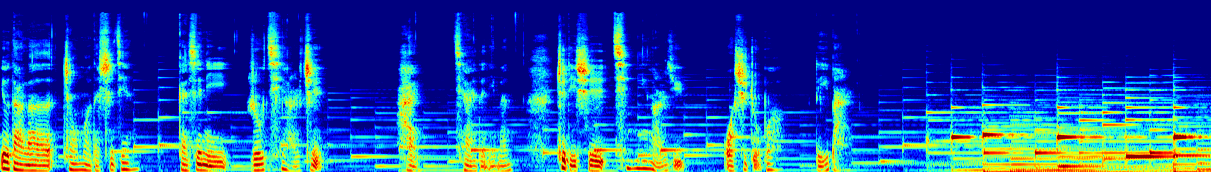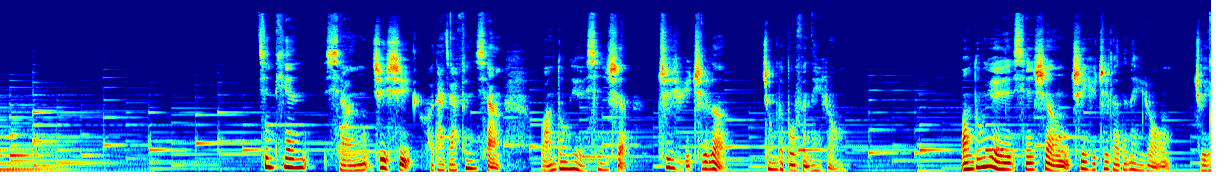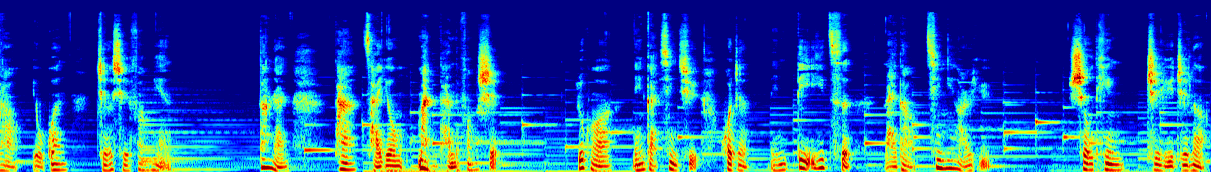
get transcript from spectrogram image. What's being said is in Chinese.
又到了周末的时间，感谢你如期而至。嗨，亲爱的你们，这里是轻音耳语，我是主播李柏。今天想继续和大家分享王东岳先生《知鱼之乐》中的部分内容。王东岳先生《知鱼之乐》的内容。主要有关哲学方面，当然，它采用漫谈的方式。如果您感兴趣，或者您第一次来到轻音耳语收听知鱼之乐，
